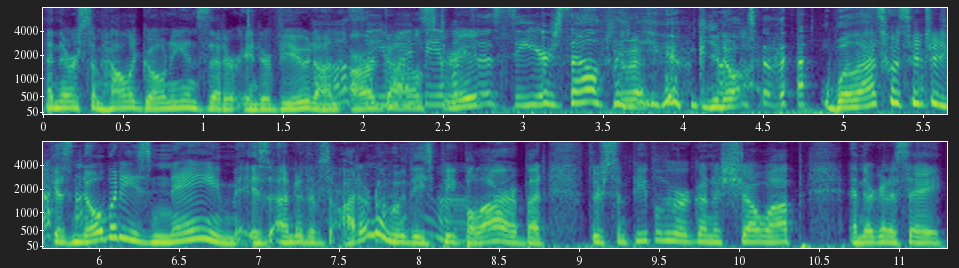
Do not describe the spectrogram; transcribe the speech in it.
and there are some Haligonians that are interviewed on oh, so you might be able to see yourself if you, you know, to that. well, that's what's interesting because nobody's name is under them. So I don't know who these people are, but there's some people who are going to show up and they're going to say,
